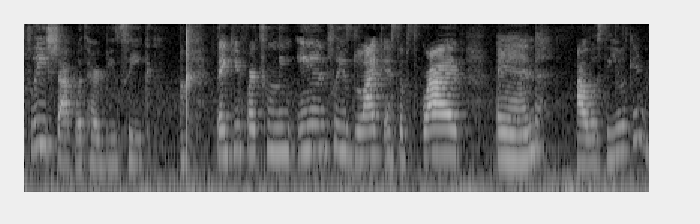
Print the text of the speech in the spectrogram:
Please shop with her boutique. Thank you for tuning in. Please like and subscribe. And I will see you again.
